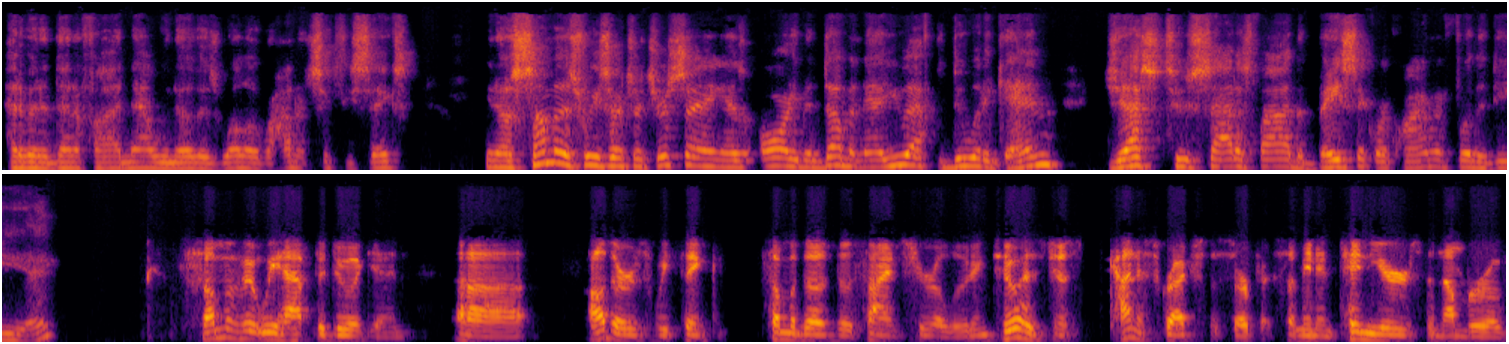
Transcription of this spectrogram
had been identified. Now we know there's well over 166. You know, some of this research that you're saying has already been done, but now you have to do it again just to satisfy the basic requirement for the DEA? Some of it we have to do again. Uh, others, we think some of the, the science you're alluding to has just kind of scratched the surface. I mean, in 10 years, the number of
